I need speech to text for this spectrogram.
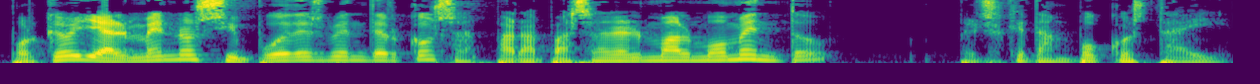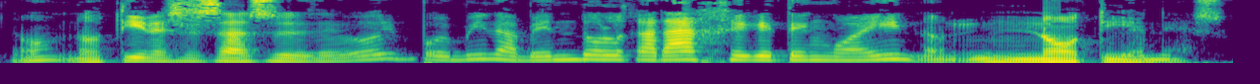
Porque, oye, al menos si puedes vender cosas para pasar el mal momento, pero es que tampoco está ahí, ¿no? No tienes esas de, oye, pues mira, viendo el garaje que tengo ahí, no, no tienes.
